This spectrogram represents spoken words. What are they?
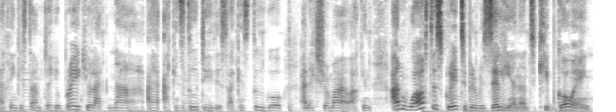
I think it's time to take a break. You're like, nah, I, I can still do this. I can still go an extra mile. I can and whilst it's great to be resilient and to keep going,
